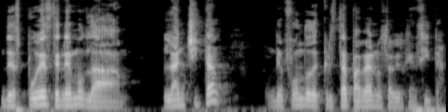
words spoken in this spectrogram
Después tenemos la lanchita de fondo de cristal para ver a nuestra virgencita.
